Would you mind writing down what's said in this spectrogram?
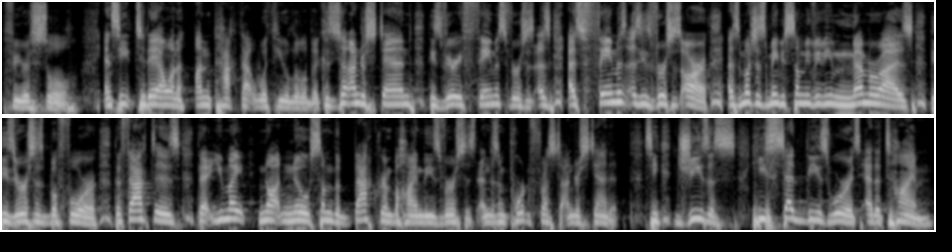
for your soul. And see, today I want to unpack that with you a little bit because you to understand these very famous verses, as, as famous as these verses are, as much as maybe some of you have even memorized these verses before, the fact is that you might not know some of the background behind these verses, and it's important for us to understand it. See, Jesus, he said these words at a time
